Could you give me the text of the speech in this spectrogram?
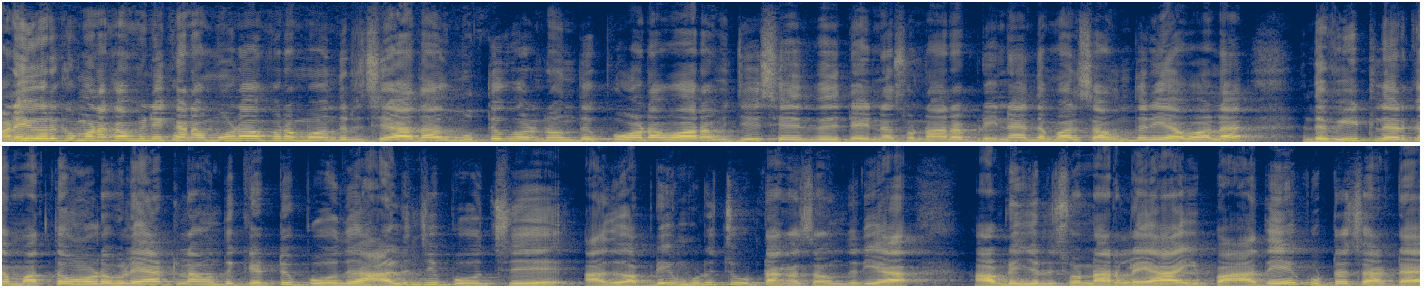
அனைவருக்கும் வணக்கம். இன்றைக்கான மூணாவது புறமா வந்துருச்சு. அதாவது முத்துக்குமரன் வந்து போன வாரம் விஜய் சேதுபதிட்ட என்ன சொன்னார் அப்படின்னா இந்த மாதிரி சௌந்தர்யாவால் இந்த வீட்டில் இருக்க மற்றவங்களோட விளையாட்டுலாம் வந்து கெட்டு போகுது அழிஞ்சு போச்சு. அது அப்படியே முடிச்சு விட்டாங்க சௌந்தர்யா அப்படின்னு சொல்லி சொன்னார் இல்லையா? இப்போ அதே குற்றச்சாட்டை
